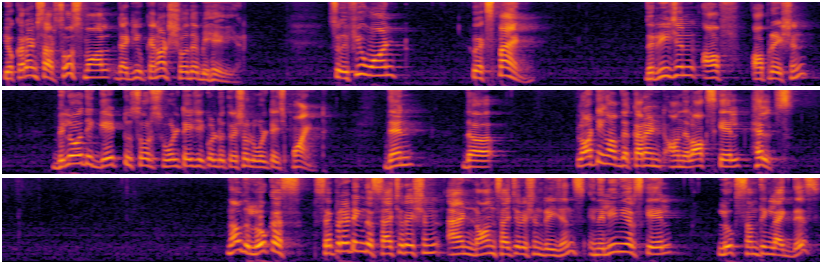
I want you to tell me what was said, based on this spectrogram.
your currents are so small that you cannot show the behavior. So, if you want to expand the region of operation below the gate to source voltage equal to threshold voltage point, then the plotting of the current on the log scale helps. Now, the locus separating the saturation and non saturation regions in the linear scale looks something like this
